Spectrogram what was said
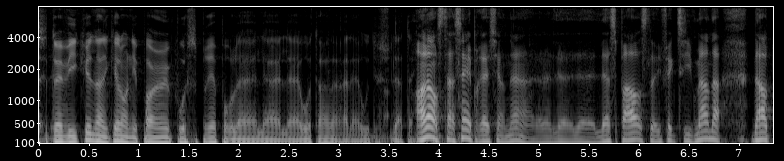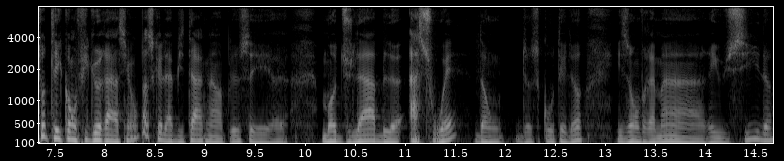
C'est un véhicule dans lequel on n'est pas un pouce près pour la, la- la hauteur au-dessus de la tête. Ah non, c'est assez impressionnant, euh, le- le- l'espace, effectivement, dans, dans toutes les configurations, parce que l'habitacle, en plus, est euh, modulable à souhait. Donc, de ce côté-là, ils ont vraiment réussi. Là.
